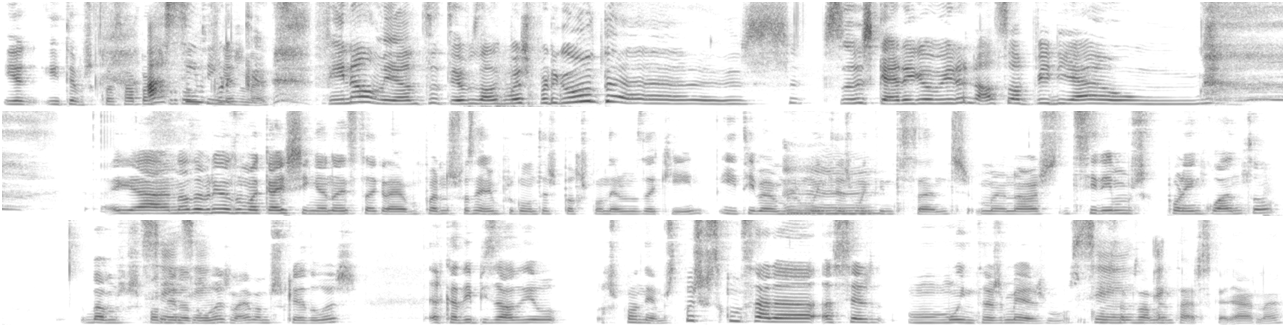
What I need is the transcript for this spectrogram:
E, e temos que passar para Ah, as sim, perguntinhas, porque não é? finalmente temos algumas perguntas. Pessoas querem ouvir a nossa opinião. Yeah, nós abrimos uma caixinha no Instagram para nos fazerem perguntas para respondermos aqui e tivemos muitas Uhum. muito interessantes, mas nós decidimos que por enquanto vamos responder Sim, a sim. duas, não é? Vamos escolher duas. A cada episódio respondemos. Depois que se começar a, a ser muitas mesmo, Sim, começamos a é- aumentar, se calhar, não é?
